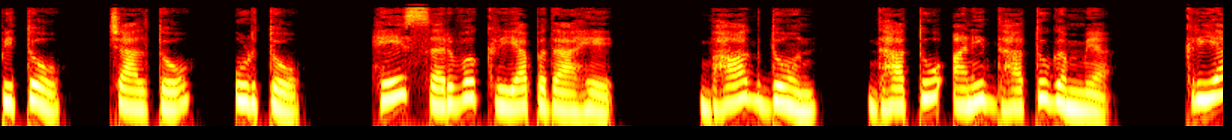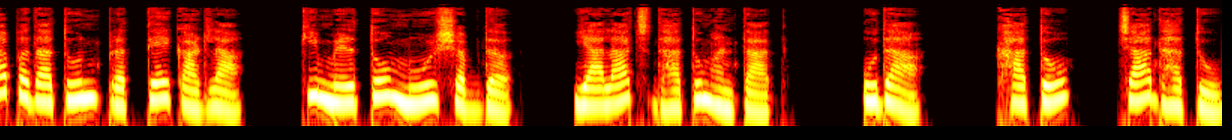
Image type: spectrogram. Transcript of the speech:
पितो चालतो उडतो. हे सर्व क्रियापद आहे. भाग दोन धातू आणि धातुगम्य. क्रियापदातून प्रत्यय काढला की मिळतो मूळ शब्द यालाच धातू म्हणतात. उदा खातो चा धातू.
